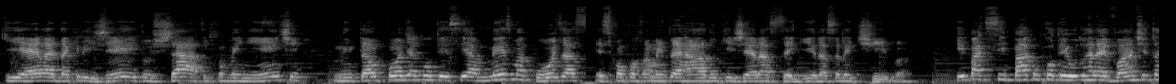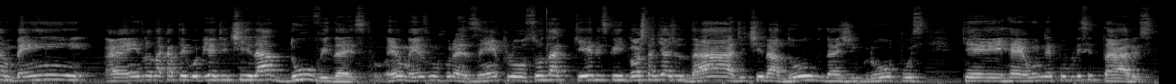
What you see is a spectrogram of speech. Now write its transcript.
que ela é daquele jeito, chato, inconveniente. Então pode acontecer a mesma coisa, esse comportamento errado que gera a cegueira seletiva. E participar com conteúdo relevante também é, entra na categoria de tirar dúvidas. Eu mesmo, por exemplo, sou daqueles que gostam de ajudar, de tirar dúvidas de grupos que reúnem publicitários.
